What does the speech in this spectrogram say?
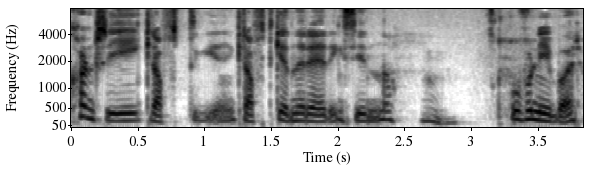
kanskje i kraft, kraftgenereringssiden, da. Mm. På fornybar.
